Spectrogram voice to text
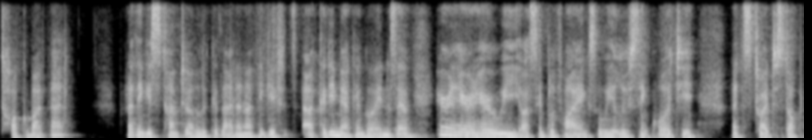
talk about that. I think it's time to have a look at that. And I think if academia can go in and say, here and here and here we are simplifying, so we are losing quality. Let's try to stop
